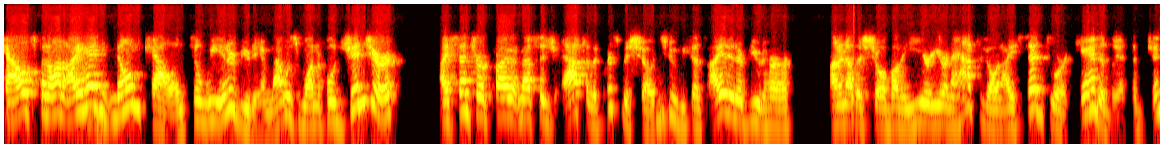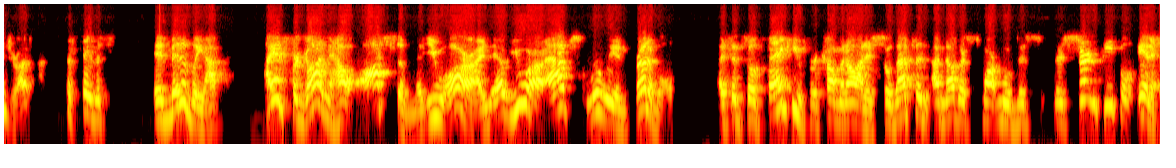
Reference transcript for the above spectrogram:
Cal's been on. I hadn't known Cal until we interviewed him. That was wonderful. Ginger, I sent her a private message after the Christmas show too because I had interviewed her on another show about a year, year and a half ago, and I said to her candidly, I said, Ginger, I, I say this admittedly, I, I had forgotten how awesome that you are. I, you are absolutely incredible. I said, so thank you for coming on. And so that's an, another smart move. There's, there's certain people in it.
